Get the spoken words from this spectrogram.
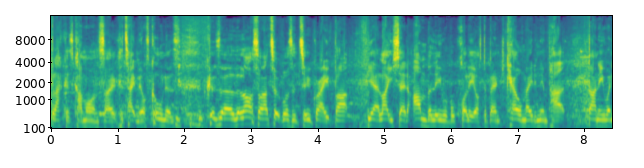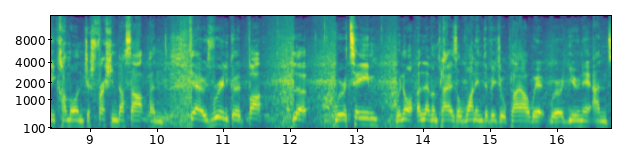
Black has come on, so it could take me off corners because uh, the last one I took wasn't too great. But yeah, like you said, unbelievable quality off the bench. Kel made an impact. Dunny when he come on just freshened us up, and yeah, it was really good. But look, we're a team. We're not 11 players or one individual player. We're, we're a unit, and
